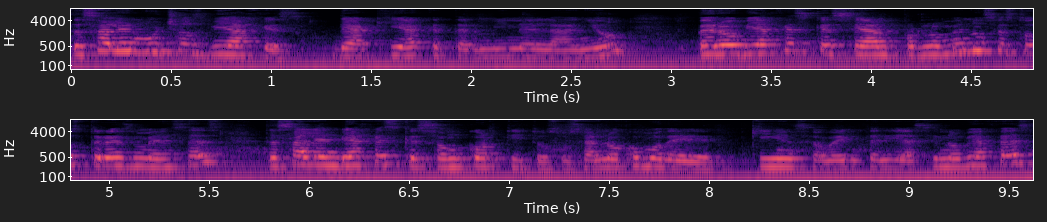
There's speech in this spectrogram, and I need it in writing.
Te salen muchos viajes de aquí a que termine el año pero viajes que sean por lo menos estos tres meses, te salen viajes que son cortitos, o sea, no como de 15 o 20 días, sino viajes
